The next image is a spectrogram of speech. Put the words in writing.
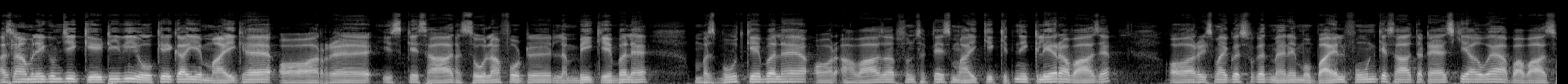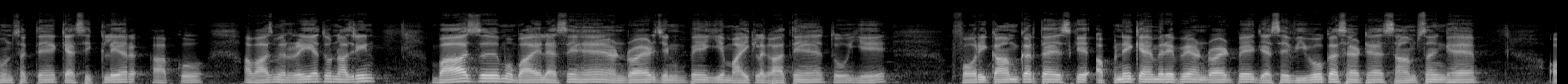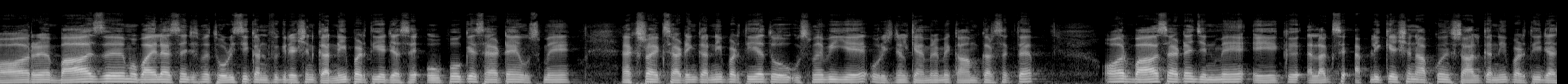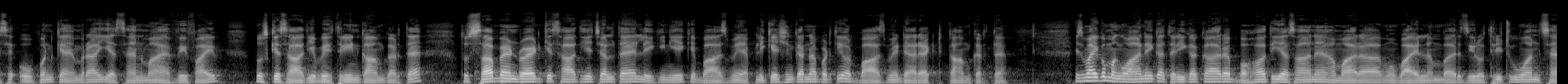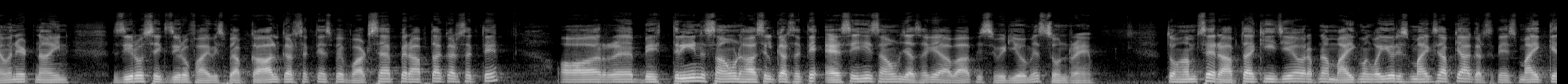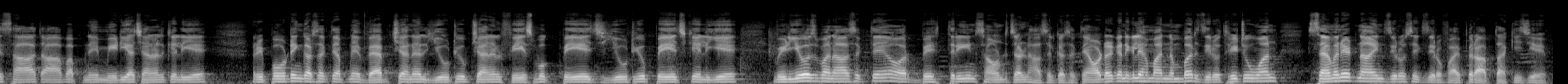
अस्सलाम वालेकुम जी के टी वी ओके का ये माइक है और इसके साथ 16 फुट लंबी केबल है, मज़बूत केबल है और आवाज़ आप सुन सकते हैं। इस माइक की कितनी क्लियर आवाज़ है और इस माइक को इस वक्त मैंने मोबाइल फ़ोन के साथ अटैच किया हुआ है। आप आवाज़ सुन सकते हैं, कैसी क्लियर आपको आवाज़ मिल रही है। तो नाजरीन, बाज़ मोबाइल ऐसे हैं एंड्रॉयड जिन पे ये माइक लगाते हैं तो ये फौरी काम करता है इसके अपने कैमरे पे एंड्रॉयड पे, जैसे वीवो का सेट है सैमसंग है, और बाज़ मोबाइल ऐसे हैं जिसमें थोड़ी सी कन्फिग्रेशन करनी पड़ती है, जैसे ओप्पो के सेट हैं, उसमें एक्स्ट्रा एक सेटिंग करनी पड़ती है तो उसमें भी ये ओरिजिनल कैमरे में काम कर सकता है। और बाद सेट हैं जिनमें एक अलग से एप्लीकेशन आपको इंस्टॉल करनी पड़ती है, जैसे ओपन कैमरा या सैनमा एफ़ वी फाइव तो उसके साथ ये बेहतरीन काम करता है। तो सब एंड्रॉयड के साथ ये चलता है, लेकिन ये कि बाज़ में एप्लीकेशन करना पड़ती है और बाज़ में डायरेक्ट काम करता है। इस माइक को मंगवाने का तरीकाकार बहुत ही आसान है। हमारा mobile number zero three two one seven eight nine zero six zero five, इस पर आप कॉल कर सकते हैं, इस पर व्हाट्सएप पर रबता कर सकते हैं। और बेहतरीन साउंड हासिल कर सकते हैं। ऐसे ही साउंड जैसा कि अब आप इस वीडियो में सुन रहे हैं। तो हमसे रबता कीजिए और अपना माइक मंगवाइए और इस माइक से आप क्या कर सकते हैं? इस माइक के साथ आप अपने मीडिया चैनल के लिए रिपोर्टिंग कर सकते हैं। अपने web channel YouTube channel Facebook page YouTube page के लिए वीडियोस बना सकते हैं और बेहतरीन साउंड रिज़ल्ट हासिल कर सकते हैं। ऑर्डर करने के लिए हमारा number zero three two one seven eight nine zero six zero five पर रबता कीजिए।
